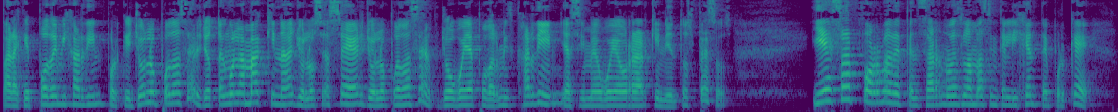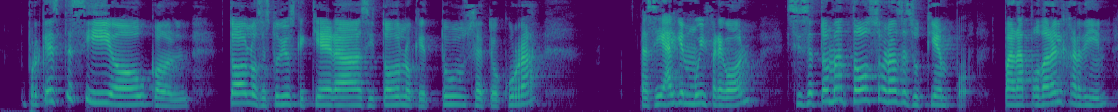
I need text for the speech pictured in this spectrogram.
para que pode mi jardín porque yo lo puedo hacer, yo tengo la máquina, yo lo sé hacer, yo lo puedo hacer, yo voy a podar mi jardín y así me voy a ahorrar 500 pesos. Y esa forma de pensar no es la más inteligente, ¿por qué? Porque este CEO con todos los estudios que quieras y todo lo que tú se te ocurra, así alguien muy fregón, si se toma dos horas de su tiempo para podar el jardín,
